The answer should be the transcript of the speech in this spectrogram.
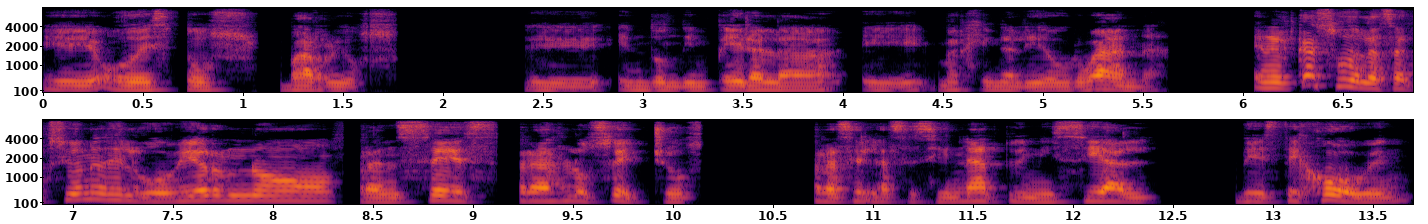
eh, o de estos barrios eh, en donde impera la eh, marginalidad urbana. En el caso de las acciones del gobierno francés tras los hechos, tras el asesinato inicial de este joven,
